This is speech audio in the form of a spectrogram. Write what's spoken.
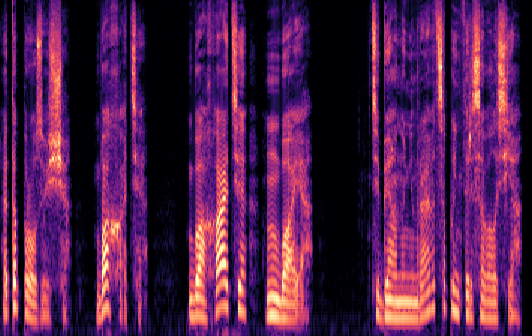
Это прозвище. Бахати. Бахати Мбая. Тебе оно не нравится, поинтересовалась я.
